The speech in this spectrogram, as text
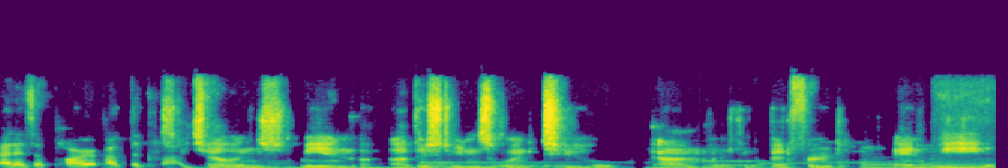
that is a part of the club. The challenge, me and other students went to, um, I think, Bedford, and we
